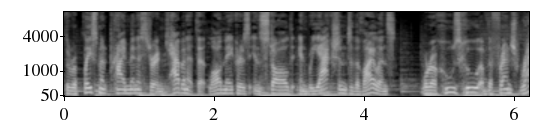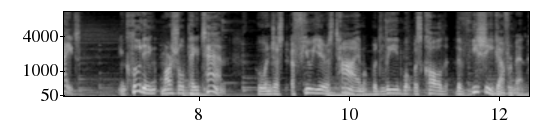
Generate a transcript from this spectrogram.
the replacement prime minister and cabinet that lawmakers installed in reaction to the violence were a who's who of the French right, including Marshal Pétain, who in just a few years' time would lead what was called the Vichy government,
